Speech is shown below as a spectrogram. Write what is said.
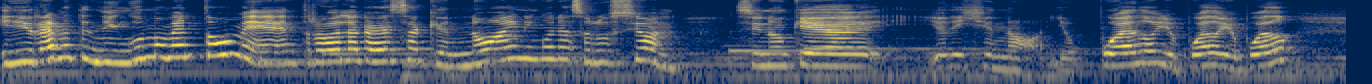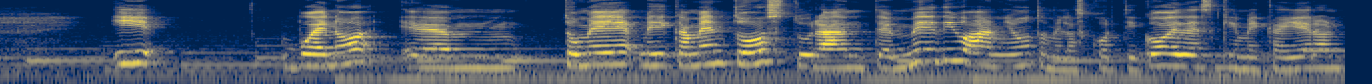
y realmente en ningún momento me entró a la cabeza que no hay ninguna solución, sino que yo dije, no, yo puedo, yo puedo, yo puedo. Y bueno, em, tomé medicamentos durante medio año, tomé los corticoides que me cayeron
